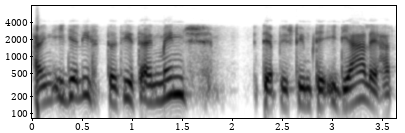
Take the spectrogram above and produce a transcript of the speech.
Ein Idealist, das ist ein Mensch, der bestimmte Ideale hat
